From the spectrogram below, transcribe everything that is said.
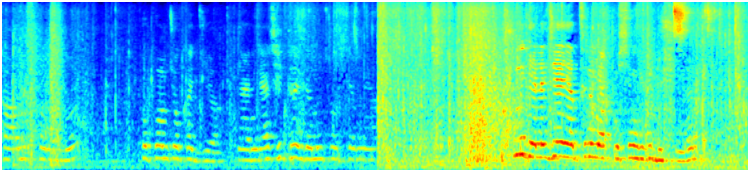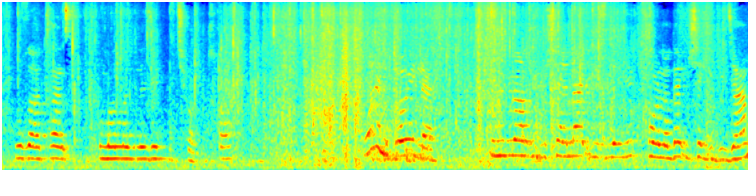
Sağlık kollu. Popom çok acıyor. Yani gerçekten canım çok yanıyor. Şunu geleceğe yatırım yapmışım gibi düşünün. Bu zaten kullanılabilecek bir çanta. Yani böyle. Şimdi birazcık bir şeyler izleyip sonra da işe gideceğim.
